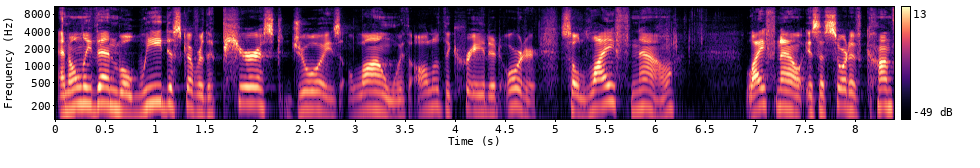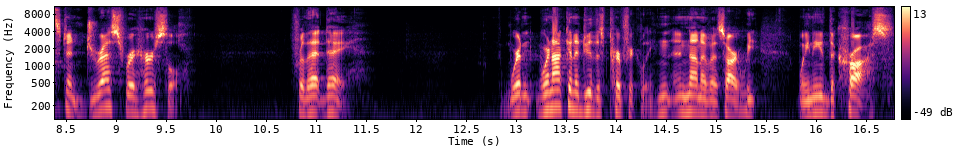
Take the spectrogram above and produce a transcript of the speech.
And only then will we discover the purest joys along with all of the created order. So, life now, life now is a sort of constant dress rehearsal for that day. We're, we're not going to do this perfectly. None of us are. We, we need the cross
